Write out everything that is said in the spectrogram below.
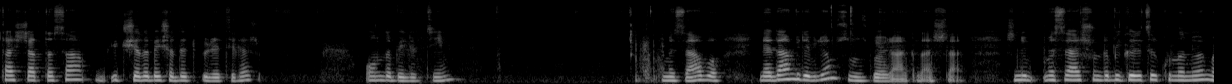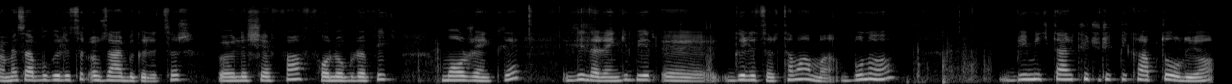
taş çatlasa 3 ya da 5 adet üretilir. Onu da belirteyim. Mesela bu. Neden bile biliyor musunuz böyle arkadaşlar? Şimdi mesela şurada bir glitter kullanıyorum ya. Mesela bu glitter özel bir glitter. Böyle şeffaf, holografik, mor renkli, lila rengi bir e, glitter tamam mı? Bunu bir miktar küçücük bir kapta oluyor.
